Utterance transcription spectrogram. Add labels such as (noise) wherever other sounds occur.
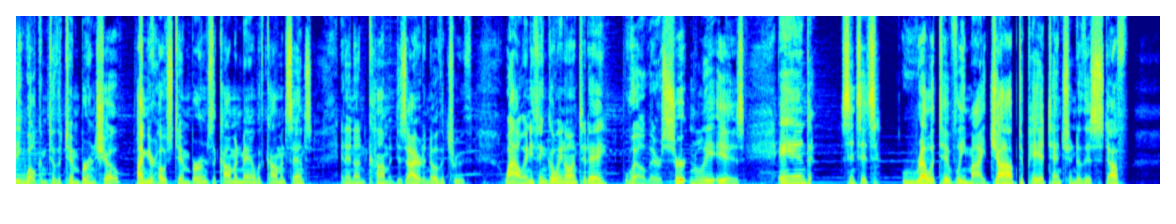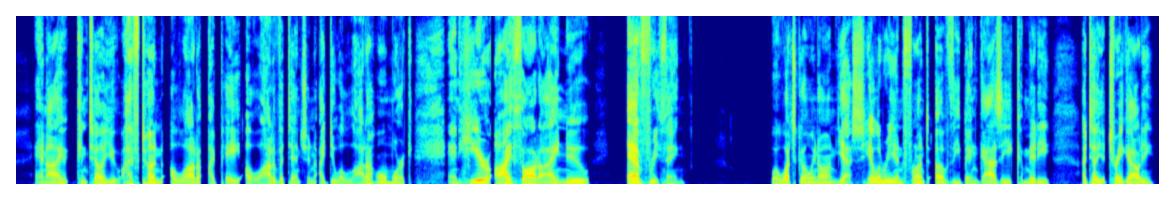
everybody. Welcome to the Tim Burns Show. I'm your host, Tim Burns, the common man with common sense and an uncommon desire to know the truth. Wow, anything going on today? Well, there certainly is. And since it's relatively my job to pay attention to this stuff, and I can tell you, (laughs) I've done a lot of, I pay a lot of attention. I do a lot of homework. And here I thought I knew everything. Well, what's going on? Yes, Hillary in front of the Benghazi committee. I tell you, Trey Gowdy,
